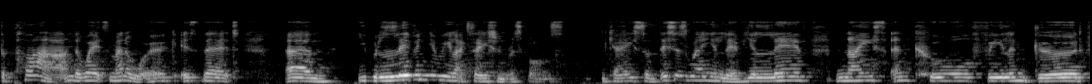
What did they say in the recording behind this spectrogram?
the plan, the way it's meant to work is that um, you live in your relaxation response. Okay, so this is where you live. You live nice and cool, feeling good,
